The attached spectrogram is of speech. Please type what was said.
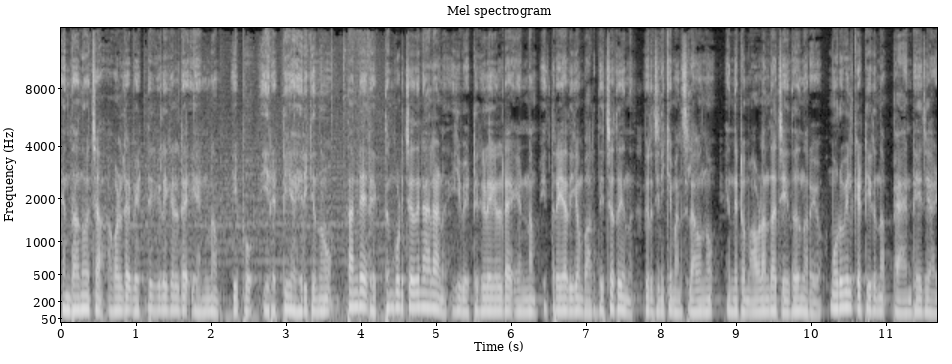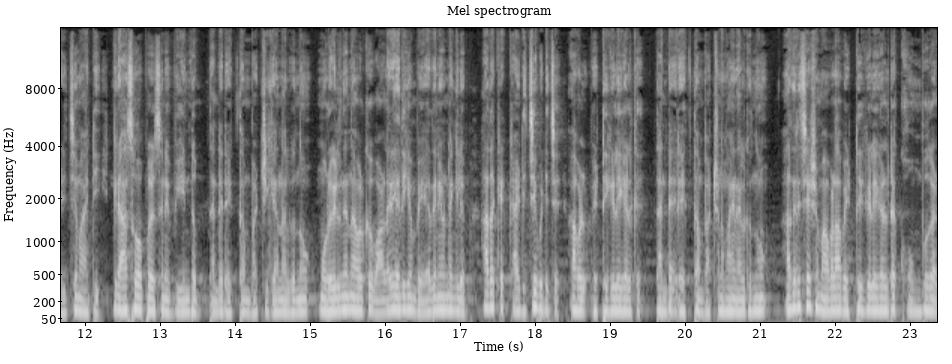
എന്താന്ന് വെച്ചാൽ അവളുടെ വെട്ടുകിളികളുടെ എണ്ണം ഇപ്പോൾ ഇരട്ടിയായിരിക്കുന്നു. തന്റെ രക്തം കുടിച്ചതിനാലാണ് ഈ വെട്ടുകിളികളുടെ എണ്ണം ഇത്രയധികം വർദ്ധിച്ചത് എന്ന് വിർജിനിക്ക് മനസ്സിലാവുന്നു. എന്നിട്ടും അവൾ എന്താ ചെയ്തതെന്നറിയോ? മുറിവിൽ കെട്ടിയിരുന്ന ബാൻഡേജ് അഴിച്ചു മാറ്റി. ഗ്രാസ് ഹോപ്പേഴ്സിന് വീണ്ടും തന്റെ രക്തം ഭക്ഷിക്കാൻ നൽകുന്നു. മുറിവിൽ നിന്ന് അവൾക്ക് വളരെയധികം വേദനയുണ്ടെങ്കിലും അതൊക്കെ കടിച്ചു പിടിച്ച് അവൾ വെട്ടുകിളികൾക്ക് തന്റെ രക്തം ഭക്ഷണമായി നൽകുന്നു. അതിനുശേഷം അവൾ ആ വെട്ടുകിളികളുടെ കൊമ്പുകൾ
